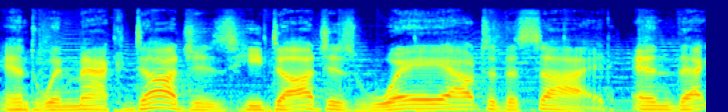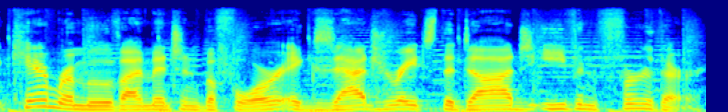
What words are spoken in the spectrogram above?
And when Mac dodges, he dodges way out to the side, and that camera move I mentioned before exaggerates the dodge even further.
